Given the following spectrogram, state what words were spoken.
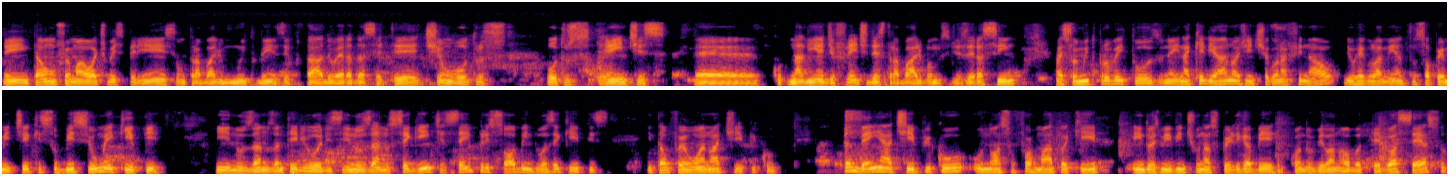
Então foi uma ótima experiência, um trabalho muito bem executado. Eu era da CT, tinham outros outros entes é, na linha de frente desse trabalho, vamos dizer assim, mas foi muito proveitoso, né? E naquele ano a gente chegou na final e o regulamento só permitia que subisse uma equipe e nos anos anteriores e nos anos seguintes sempre sobem duas equipes. Então foi um ano atípico. Também é atípico o nosso formato aqui em 2021 na Superliga B, quando o Vila Nova teve o acesso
